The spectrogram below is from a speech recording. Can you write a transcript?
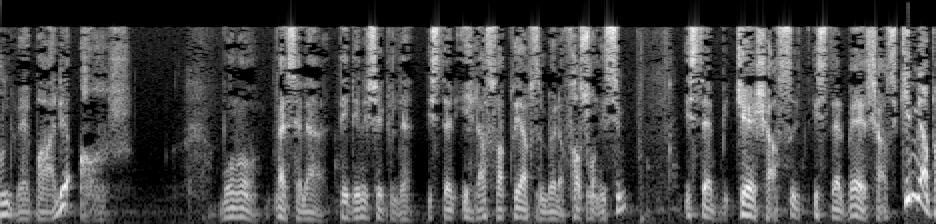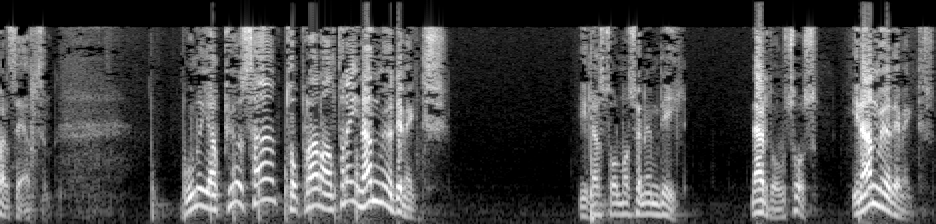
onun vebali ağır. Bunu mesela dediğiniz şekilde ister İhlas Vakfı yapsın böyle fason isim, ister C şahsı, ister B şahsı kim yaparsa yapsın. Bunu yapıyorsa toprağın altına inanmıyor demektir. İhlas olması önemli değil. Nerede olursa olsun. İnanmıyor demektir.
